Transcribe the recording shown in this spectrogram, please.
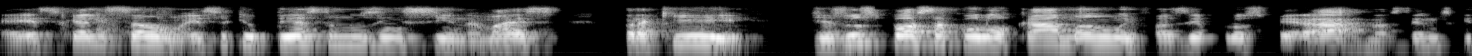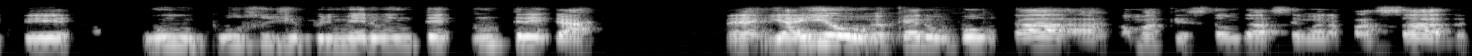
É essa que é a lição, é isso que o texto nos ensina. Mas para que Jesus possa colocar a mão e fazer prosperar, nós temos que ter o impulso de primeiro entregar. Né? E aí eu, eu quero voltar a uma questão da semana passada,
